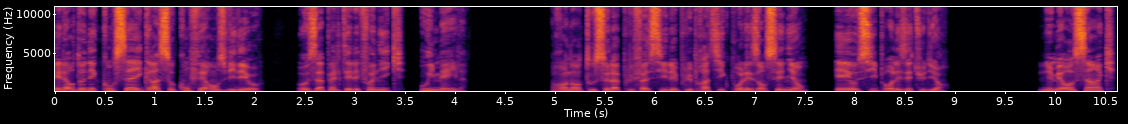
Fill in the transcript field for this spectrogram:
et leur donner conseil grâce aux conférences vidéo, aux appels téléphoniques ou emails. Rendant tout cela plus facile et plus pratique pour les enseignants et aussi pour les étudiants. Numéro 5.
